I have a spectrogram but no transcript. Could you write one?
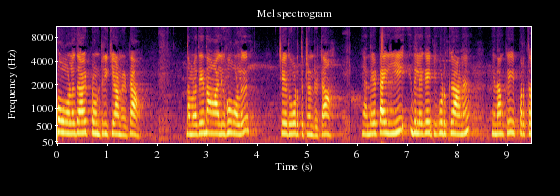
ഹോൾ ഇതാ ഇട്ടുകൊണ്ടിരിക്കുകയാണ് കേട്ടോ. നമ്മളതേ നാല് ഹോൾ ചെയ്ത് കൊടുത്തിട്ടുണ്ട് കേട്ടോ. ഞാൻ ദേ ടൈ ഇതിലേക്ക് കയറ്റി കൊടുക്കുകയാണ്. ഇനി നമുക്ക് ഇപ്പുറത്തെ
